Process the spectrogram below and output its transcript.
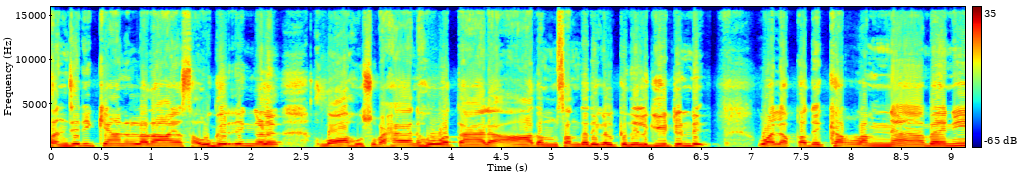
സഞ്ചരിക്കാനുള്ളതായ സൗകര്യങ്ങൾ അള്ളാഹു സുബഹാനുഹൂവത്താല ആദം സന്തതികൾക്ക് നൽകിയിട്ടുണ്ട് വലഖദ് കറംനാ ബനീ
